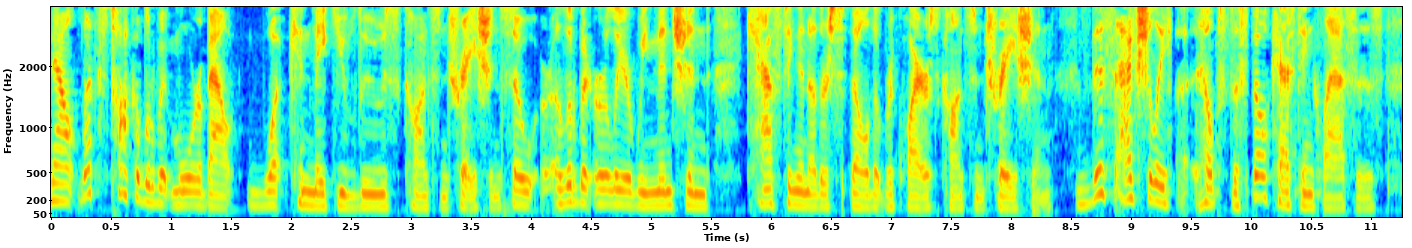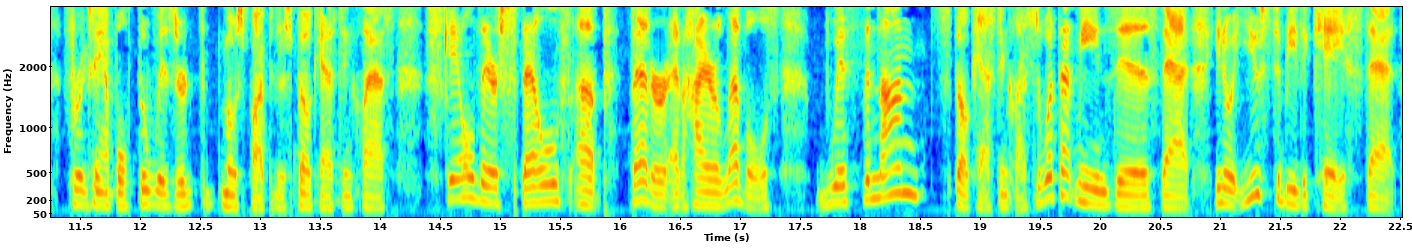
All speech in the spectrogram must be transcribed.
Now, let's talk a little bit more about what can make you lose concentration. So, a little bit earlier, we mentioned casting another spell that requires concentration. This actually uh, helps the spellcasting classes, for example, the wizard, the most popular spellcasting class, scale their spells up better at higher levels with the non-spellcasting classes. What that means is that, you know, it used to be the case that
